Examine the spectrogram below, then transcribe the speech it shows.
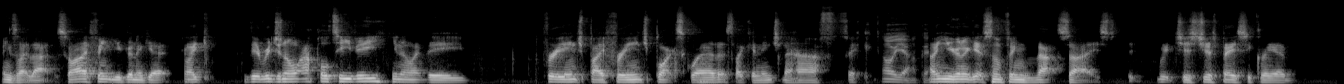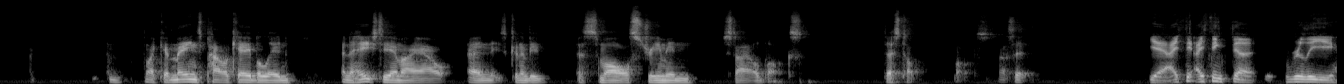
things like that. So I think you're going to get like the original Apple TV, you know, like the three inch by three inch black square that's like an inch and a half thick. Oh yeah, okay. Think you're going to get something that sized, which is just basically a like a mains power cable in and a HDMI out, and it's going to be a small streaming style box, desktop box. That's it. Yeah, I think I think that really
